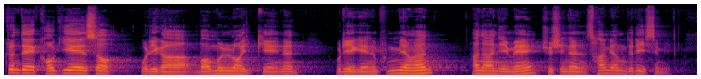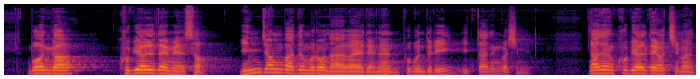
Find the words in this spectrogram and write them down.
그런데 거기에서 우리가 머물러 있기에는 우리에게는 분명한 하나님의 주시는 사명들이 있습니다. 무언가 구별됨에서 인정받음으로 나아가야 되는 부분들이 있다는 것입니다. 나는 구별되었지만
